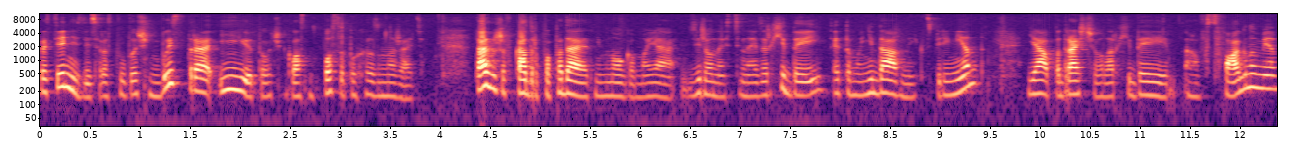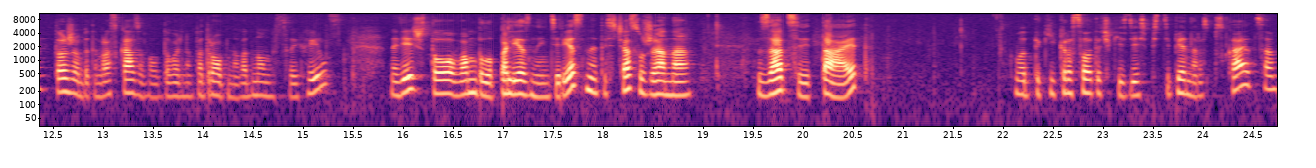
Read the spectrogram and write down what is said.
растения здесь растут очень быстро, и это очень классный способ их размножать. Также в кадр попадает немного моя зеленая стена из орхидей. Это мой недавний эксперимент. Я подращивала орхидеи а, в сфагнуме, тоже об этом рассказывала довольно подробно в одном из своих reels. Надеюсь, что вам было полезно и интересно. Это сейчас уже она зацветает. Вот такие красоточки здесь постепенно распускаются.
